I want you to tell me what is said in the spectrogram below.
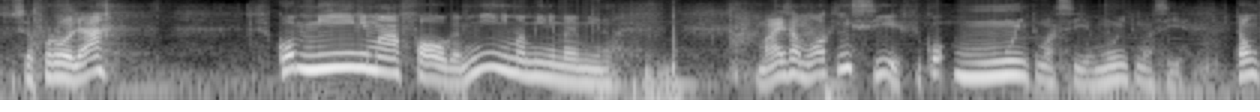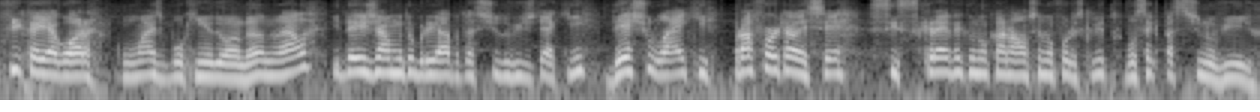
Se você for olhar, ficou mínima a folga, mínima, mínima, mínima. Mas a moto em si ficou muito macia, muito macia. Então fica aí agora com mais um pouquinho de eu andando nela. E desde já, muito obrigado por ter assistido o vídeo até aqui. Deixa o like para fortalecer. Se inscreve aqui no canal se não for inscrito. Você que está assistindo o vídeo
